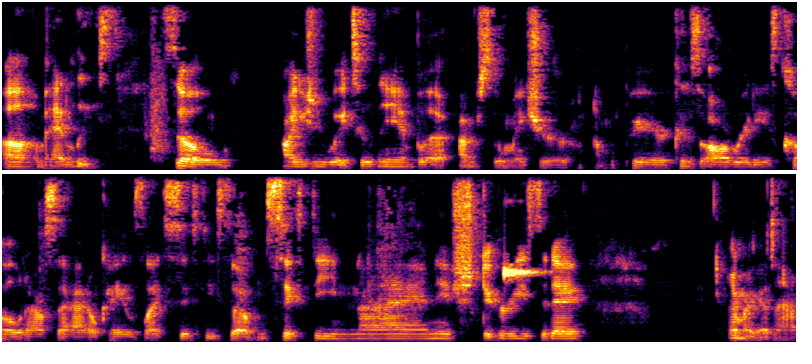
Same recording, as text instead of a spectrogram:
um, at least. So I usually wait till then, but I'm just gonna make sure I'm prepared because already it's cold outside. Okay, it was like 60 something, 69 ish degrees today. Oh my god, time.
